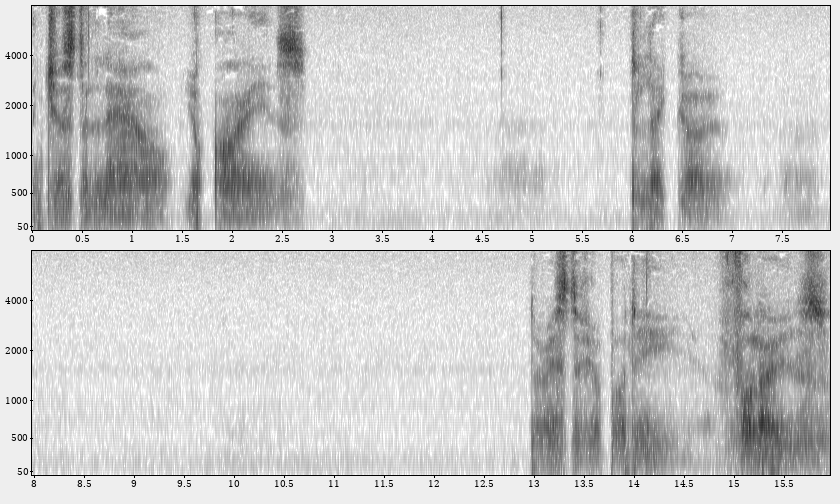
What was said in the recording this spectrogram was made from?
and just allow your eyes to let go. The rest of your body follows.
